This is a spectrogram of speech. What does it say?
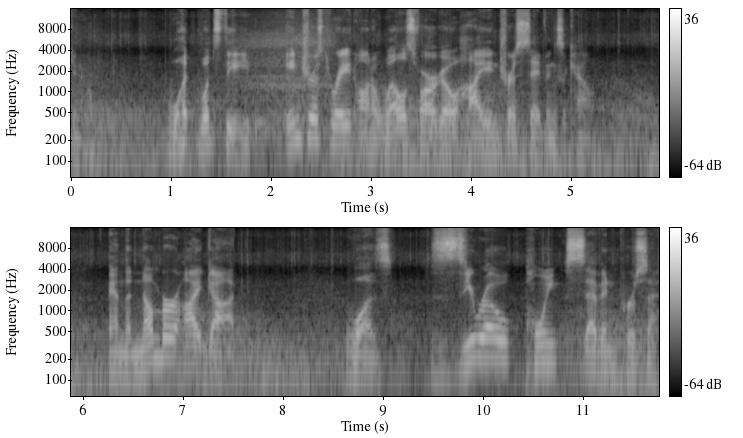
you know, what what's the interest rate on a Wells Fargo high interest savings account? And the number I got was 0.7%.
